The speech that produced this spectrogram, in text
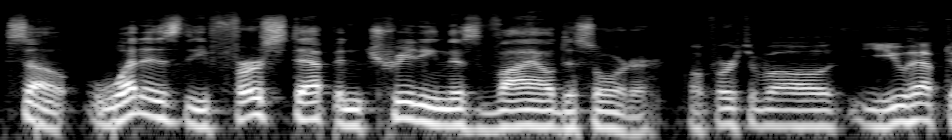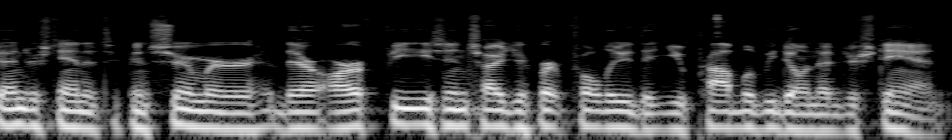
So, what is the first step in treating this vile disorder? Well, first of all, you have to understand as a consumer, there are fees inside your portfolio that you probably don't understand.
